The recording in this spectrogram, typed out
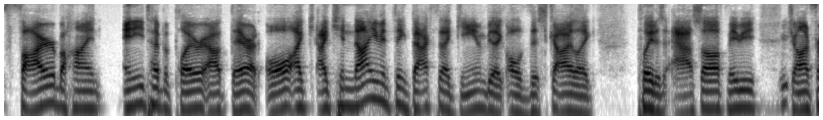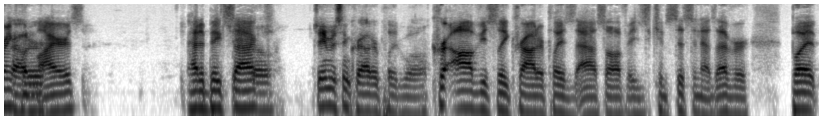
fire behind any type of player out there at all. I I cannot even think back to that game and be like, oh, this guy like played his ass off. Maybe John Franklin Crowder. Myers had a big sack. Uh, Jamison Crowder played well. Obviously Crowder plays his ass off. He's consistent as ever. But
